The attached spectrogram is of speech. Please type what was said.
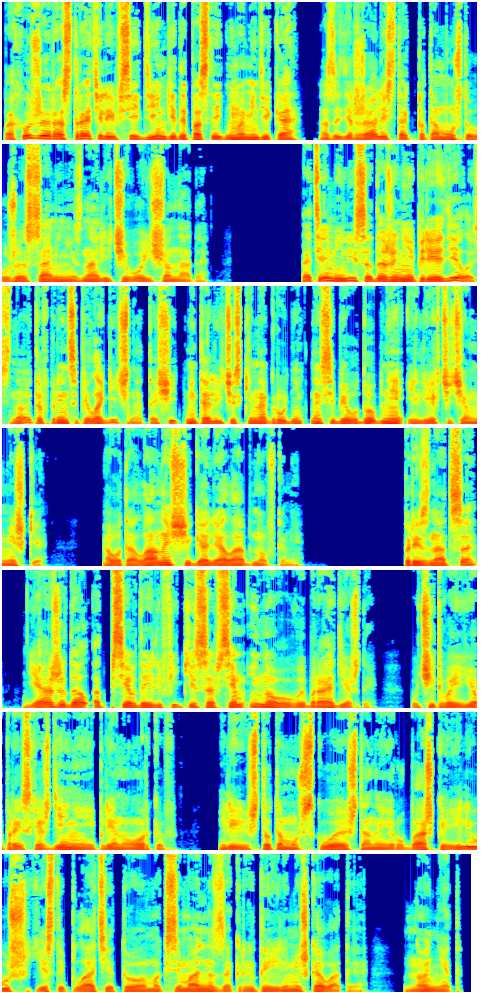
Похоже, растратили все деньги до последнего медика. А задержались так потому, что уже сами не знали, чего еще надо. Хотя Мелиса даже не переоделась, но это в принципе логично. Тащить металлический нагрудник на себе удобнее и легче, чем в мешке. А вот Алана щеголяла обновками. Признаться, я ожидал от псевдоэльфики совсем иного выбора одежды. Учитывая ее происхождение и плен у орков, или что-то мужское, штаны и рубашка, или уж, если платье, то максимально закрытое или мешковатое — но нет.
